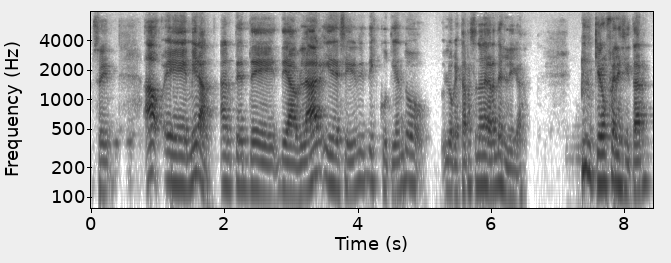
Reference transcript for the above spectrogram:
Sí. Ah, eh, mira, antes de, de hablar y de seguir discutiendo lo que está pasando en las grandes ligas, quiero felicitar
